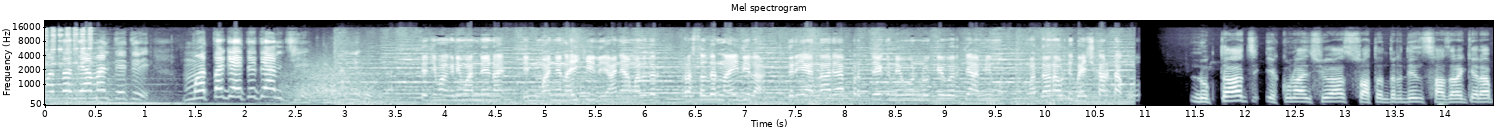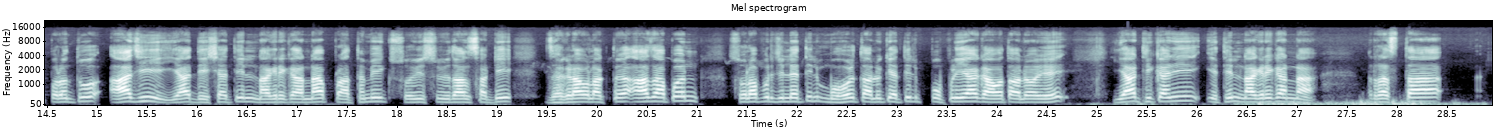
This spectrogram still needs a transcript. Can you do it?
मत द्या म्हणते ते. मत घ्यायचे ते आमची. आणि निघू. त्याची मागणी मान्य नाही त्यांनी मान्य नाही केली आणि आम्हाला जर रस्ता जर नाही दिला तर येणाऱ्या प्रत्येक निवडणुकीवरती आम्ही मतदानावरती बहिष्कार टाकू. नुकताच एकोणऐंशीवा स्वातंत्र्य दिन साजरा केला परंतु आजही या देशातील नागरिकांना प्राथमिक सोयीसुविधांसाठी झगडावं लागतं. आज आपण सोलापूर जिल्ह्यातील मोहोळ तालुक्यातील पोपळी या गावात आलो आहे. या ठिकाणी येथील नागरिकांना रस्ता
